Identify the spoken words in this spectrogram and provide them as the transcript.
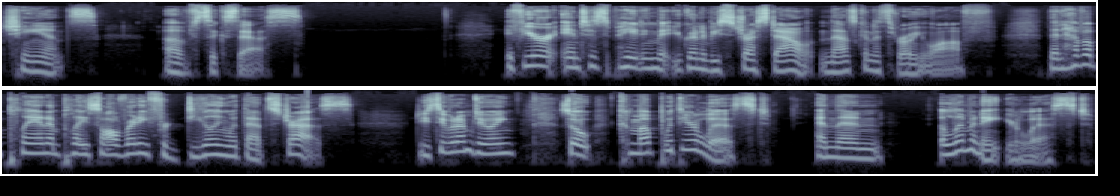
chance of success. If you're anticipating that you're going to be stressed out and that's going to throw you off, then have a plan in place already for dealing with that stress. Do you see what I'm doing? So come up with your list and then eliminate your list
